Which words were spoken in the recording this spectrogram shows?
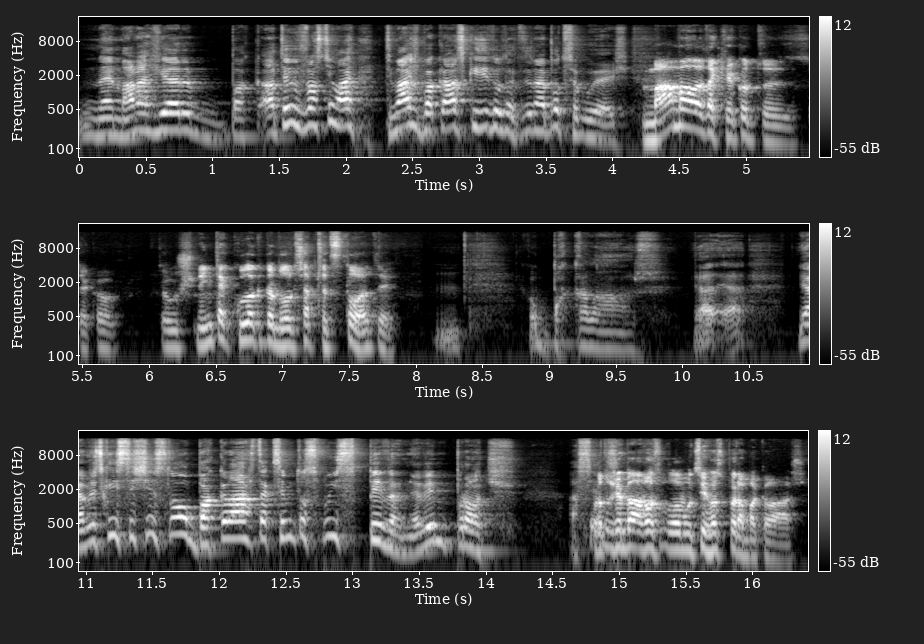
ne, manažer, bak... a ty už vlastně máš, ty máš bakalářský titul, tak ty to nepotřebuješ. Mám, ale tak jako to, jako, to už není tak cool, jako to bylo třeba před 100 lety. Hmm. Jako bakalář. Já, já, já vždycky, když slyším slovo bakalář, tak se mi to spojí s pivem, nevím proč. Asi Protože byla v Olomouci hospoda bakalář.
